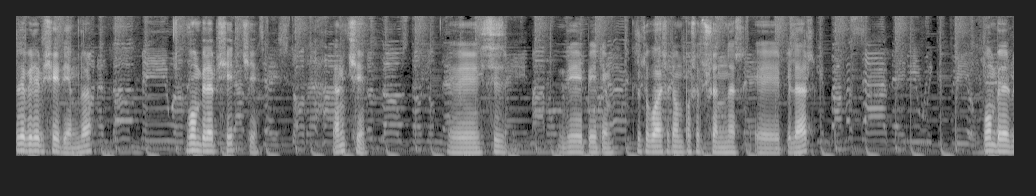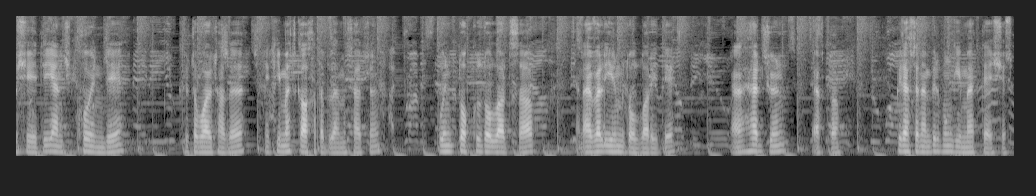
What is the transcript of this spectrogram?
Belə belə bir şey deyim də. Vom belə bir şeydir ki, yəni ki, e, siz deyim, kripto valutadan başa düşənlər e, bilər. Vom belə bir şeydir, yəni ki, coindir, kripto valutadır. Yəni, qiyməti qalxa da bilər məsəl üçün. Bu indi 9 dollardırsa, yəni əvvəl 20 dollar idi. Yəni hər gün yaxud da bir həftədən bir bunun qiyməti dəyişir.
